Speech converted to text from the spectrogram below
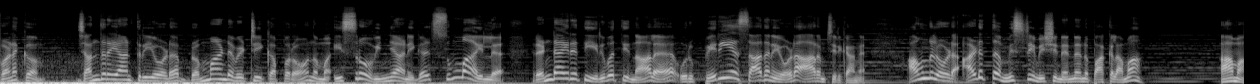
வணக்கம். சந்திரயான் த்ரீயோட பிரம்மாண்ட வெற்றிக்கு அப்புறம் நம்ம இஸ்ரோ விஞ்ஞானிகள் சும்மா இல்ல. ரெண்டாயிரத்தி இருபத்தி நால ஒரு பெரிய சாதனையோட ஆரம்பிச்சிருக்காங்க. அவங்களோட அடுத்த மிஸ்ட்ரி மிஷின் என்னன்னு பார்க்கலாமா? ஆமா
